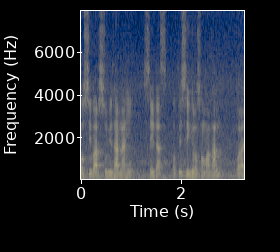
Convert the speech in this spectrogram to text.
বসিবার সুবিধা না সেইটা অতি শীঘ্র সমাধান করা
